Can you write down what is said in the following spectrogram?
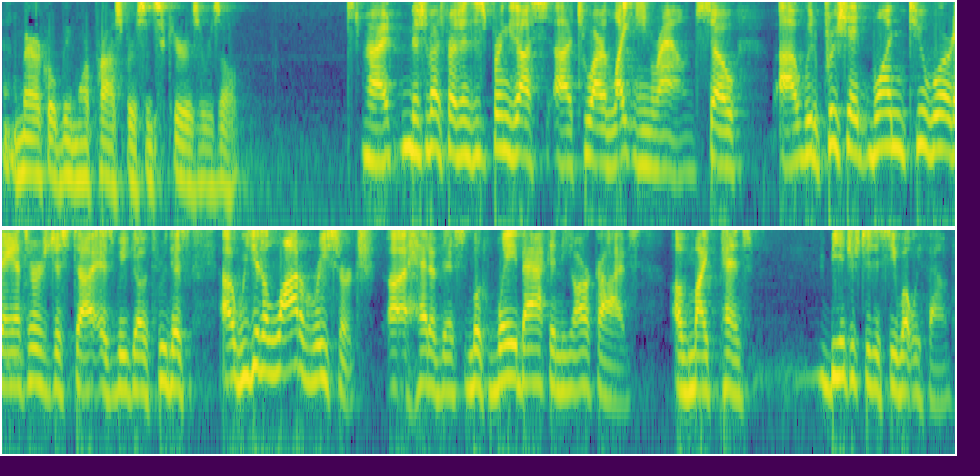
And America will be more prosperous and secure as a result. All right, Mr. Vice President, this brings us uh, to our lightning round. So uh, we'd appreciate one, two word answers just uh, as we go through this. Uh, we did a lot of research uh, ahead of this, looked way back in the archives of Mike Pence. Be interested to see what we found.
